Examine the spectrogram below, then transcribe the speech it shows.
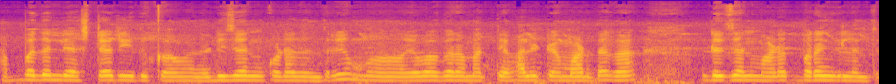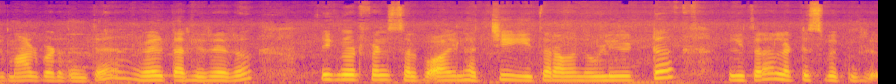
ಹಬ್ಬದಲ್ಲಿ ಅಷ್ಟೇ ರೀ ಇದಕ್ಕೆ ಡಿಸೈನ್ ಕೊಡೋದಂತ್ರಿ. ಮ- ಯಾವಾಗಾರ ಮತ್ತೆ ಹಾಲಿಡೇ ಮಾಡಿದಾಗ ಡಿಸೈನ್ ಮಾಡೋಕ್ಕೆ ಬರೋಂಗಿಲ್ಲಂತ್ರಿ, ಮಾಡಬಾರ್ದಂತೆ ಹೇಳ್ತಾರೆ ಹಿರಿಯರು. ಈಗ ನೋಡಿ ಫ್ರೆಂಡ್ಸ್ ಸ್ವಲ್ಪ ಆಯಿಲ್ ಹಚ್ಚಿ ಈ ಥರ ಒಂದು ಉಳ್ಳಿ ಇಟ್ಟು ಈ ಥರ ಲಟ್ಟಿಸ್ಬೇಕು ರೀ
